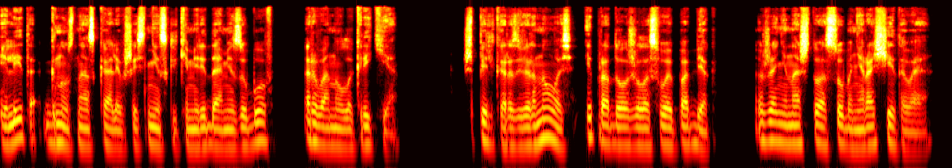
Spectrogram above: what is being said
Элита, гнусно оскалившись несколькими рядами зубов, рванула к реке. Шпилька развернулась и продолжила свой побег, уже ни на что особо не рассчитывая.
